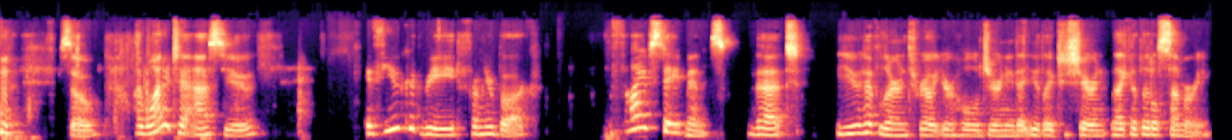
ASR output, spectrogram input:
so I wanted to ask you if you could read from your book five statements that you have learned throughout your whole journey that you'd like to share in like a little summary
